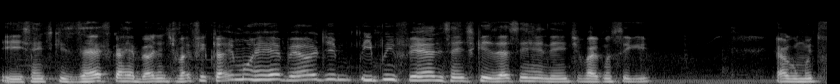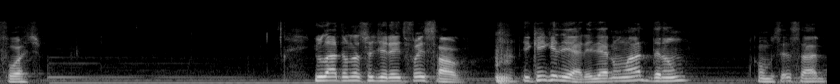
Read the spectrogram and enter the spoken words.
E se a gente quiser ficar rebelde, a gente vai ficar e morrer rebelde e ir pro inferno. E se a gente quiser se render, a gente vai conseguir é algo muito forte. E o ladrão da sua direita foi salvo. E quem que ele era? Ele era um ladrão, como você sabe.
